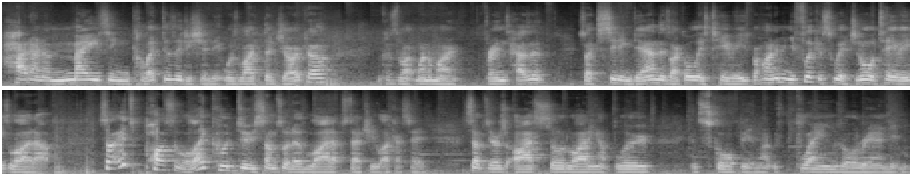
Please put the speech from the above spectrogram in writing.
had an amazing collector's edition. It was like the Joker, because like one of my friends has it. It's like sitting down, there's like all these TVs behind him, and you flick a switch and all the TVs light up. So it's possible. They could do some sort of light up statue, like I said. Sub-Zero's ice sword lighting up blue, and Scorpion like with flames all around him.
